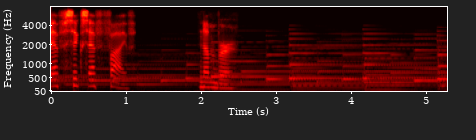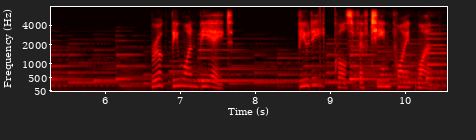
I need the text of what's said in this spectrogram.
f6 f5 Number. Rook b1 b8 Beauty equals 15.1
